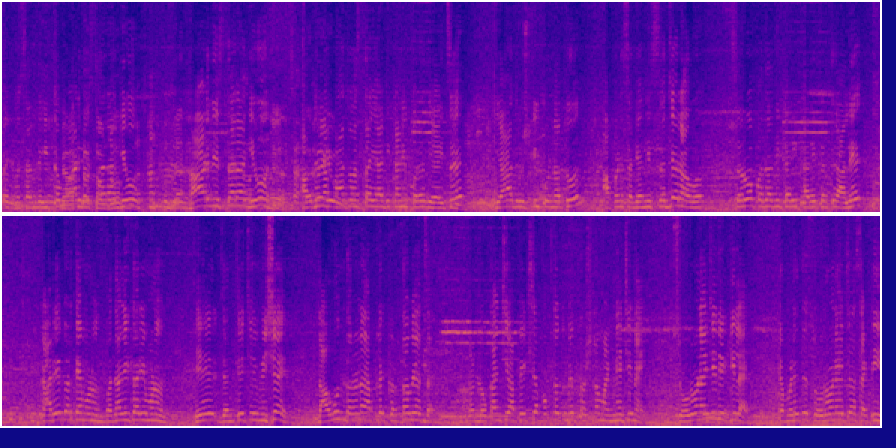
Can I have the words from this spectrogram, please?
संध्या इथं बाड विस्तारा घेऊन बाड विस्तारा घेऊन आपल्याला पाच वाजता या ठिकाणी परत यायचं या दृष्टिकोनातून आपण सगळ्यांनी सज्ज राहावं. सर्व पदाधिकारी कार्यकर्ते आलेत. कार्यकर्ते म्हणून पदाधिकारी म्हणून हे जनतेचे विषय लावून धरणं आपले कर्तव्यच आहे. कारण लोकांची अपेक्षा फक्त तुम्ही प्रश्न मांडण्याची नाही सोडवण्याची देखील आहे. त्यामुळे ते सोडवण्याच्यासाठी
